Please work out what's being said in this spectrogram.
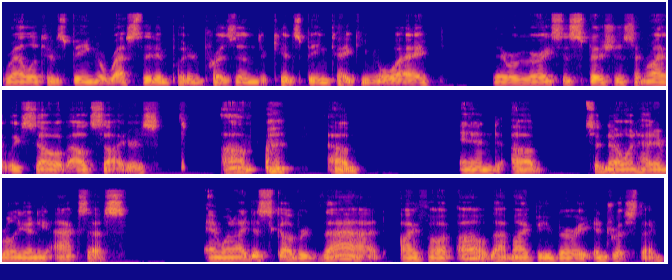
relatives being arrested and put in prison, their kids being taken away. They were very suspicious, and rightly so, of outsiders. Um, um, and uh, so no one had really any access. And when I discovered that, I thought, oh, that might be very interesting.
